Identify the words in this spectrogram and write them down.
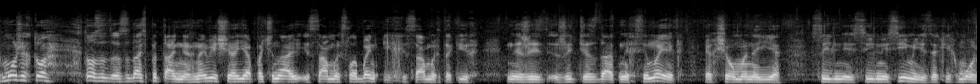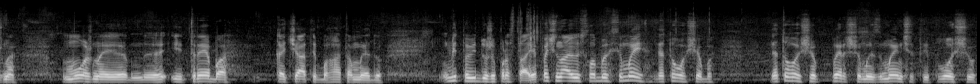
Може хто, хто задасть питання, навіщо я починаю із самих слабеньких, із самих таких нежиттєздатних сімейок, якщо в мене є сильні, сильні сім'ї, з яких можна, можна і, і треба качати багато меду. Відповідь дуже проста. Я починаю з слабих сімей для того, щоб, для того, щоб першими зменшити площу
